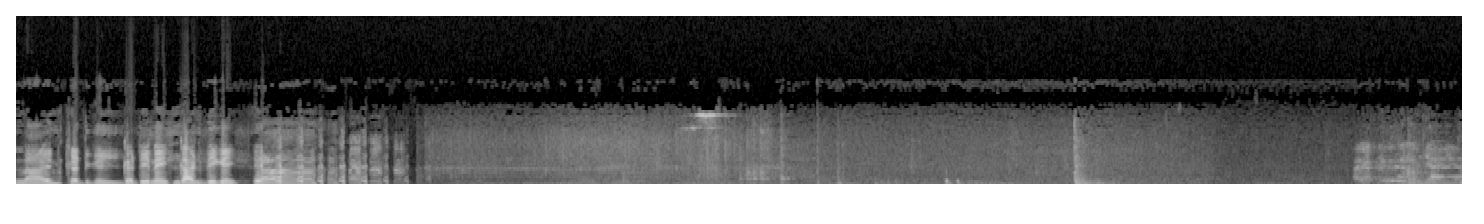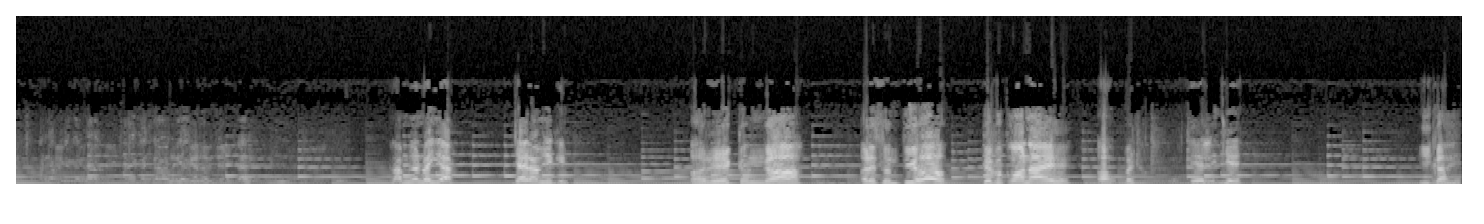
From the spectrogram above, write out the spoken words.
लाइन कट गई। कटी नहीं काट दी गई। हाँ। रामलन भैया जयराम जी की। अरे गंगा अरे सुनती हो देखो कौन आए हैं। आओ बैठो। ये लीजिए। ई का है?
